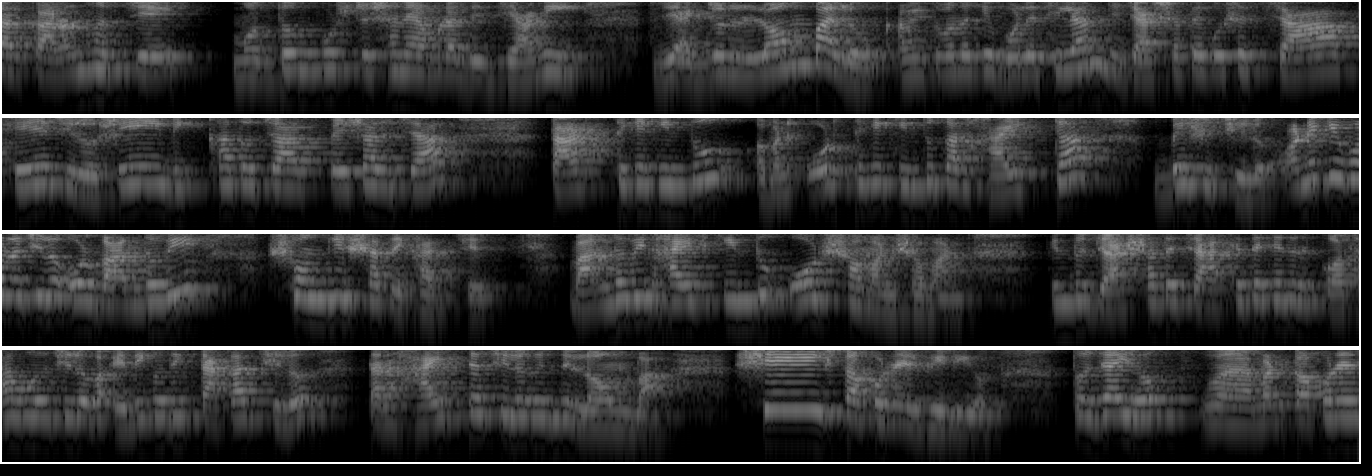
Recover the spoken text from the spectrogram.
তার কারণ হচ্ছে মধ্যমপুর স্টেশনে আমরা জানি যে একজন লম্বা লোক। আমি তোমাদেরকে বলেছিলাম যে যার সাথে বসে চা খেয়েছিল, সেই বিখ্যাত চা স্পেশাল চা। তার থেকে কিন্তু মানে ওর থেকে কিন্তু তার হাইটটা বেশি ছিল। অনেকে বলেছিল ওর বান্ধবী সঙ্গীর সাথে খাচ্ছে। বান্ধবীর হাইট কিন্তু ওর সমান সমান। কিন্তু যার সাথে চা খেতে খেতে কথা বলছিল বা এদিক ওদিক তাকাচ্ছিল, তার হাইটটা ছিল কিন্তু লম্বা। সেই তখনের ভিডিও তো যাই হোক মানে তখনের,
